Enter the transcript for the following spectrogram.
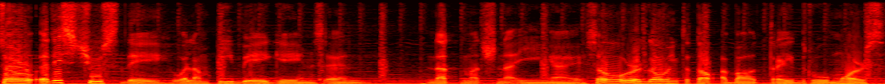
So, it is Tuesday, walang PBA games and not much na ingay. So, we're going to talk about trade rumors.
